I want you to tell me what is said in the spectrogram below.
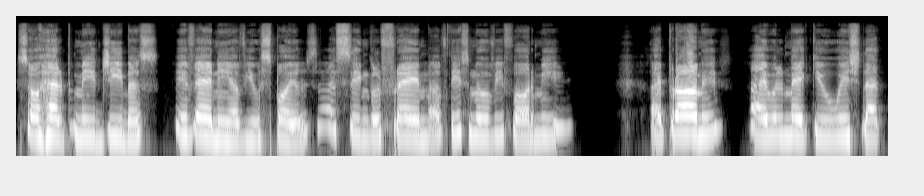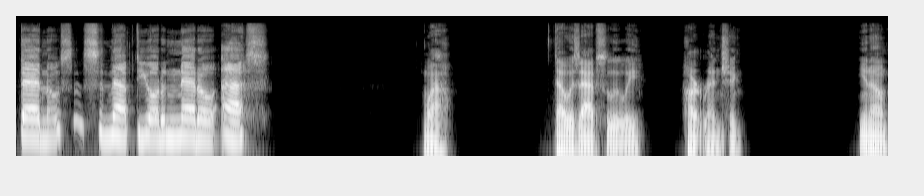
So help me, Jeebus, if any of you spoils a single frame of this movie for me. I promise I will make you wish that Thanos snapped your narrow ass. Wow. That was absolutely heart wrenching. You know,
